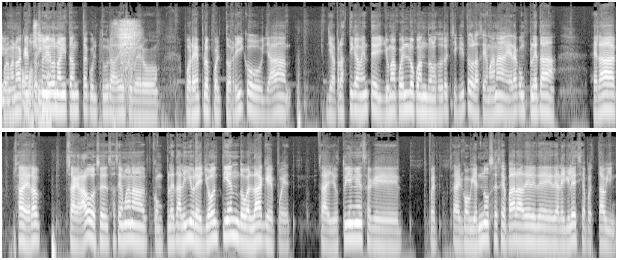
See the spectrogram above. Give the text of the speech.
por lo menos acá en Estados Unidos no hay tanta cultura de eso, pero por ejemplo en Puerto Rico ya, ya prácticamente, yo me acuerdo cuando nosotros chiquitos la semana era completa, era, ¿sabes? Era sagrado esa semana completa libre. Yo entiendo, ¿verdad? Que pues, o sea, yo estoy en esa que pues el gobierno se separa de, la iglesia, pues está bien.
